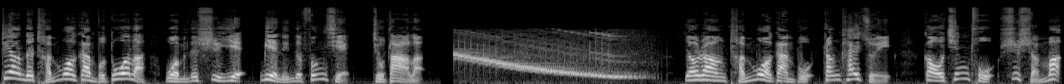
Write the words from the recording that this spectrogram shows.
这样的沉默干部多了，我们的事业面临的风险就大了。要让沉默干部张开嘴，搞清楚是什么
